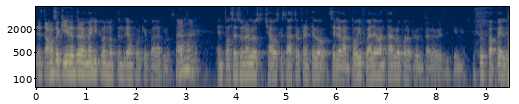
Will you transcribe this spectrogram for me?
estamos aquí dentro de México, no tendrían por qué pararlo, ¿sabes? Ajá. Entonces uno de los chavos que estaba hasta el frente lo, se levantó y fue a levantarlo para preguntarle a ver si tiene sus papeles.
